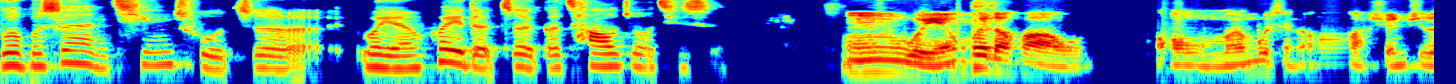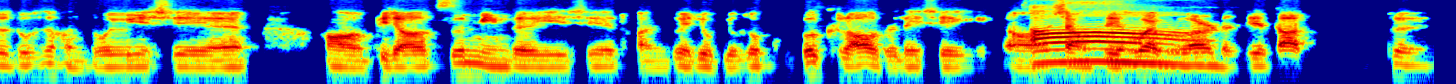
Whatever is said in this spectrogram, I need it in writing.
我不是很清楚这委员会的这个操作。其实，嗯，委员会的话，我我们目前的话选取的都是很多一些啊比较知名的一些团队，就比如说谷歌 Cloud 那些啊，像这些 Web 二的这些大对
